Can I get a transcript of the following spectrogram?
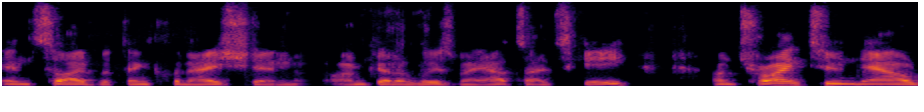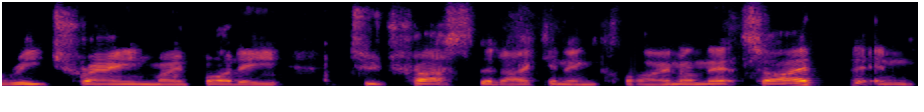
inside with inclination, I'm going to lose my outside ski, I'm trying to now retrain my body to trust that I can incline on that side and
